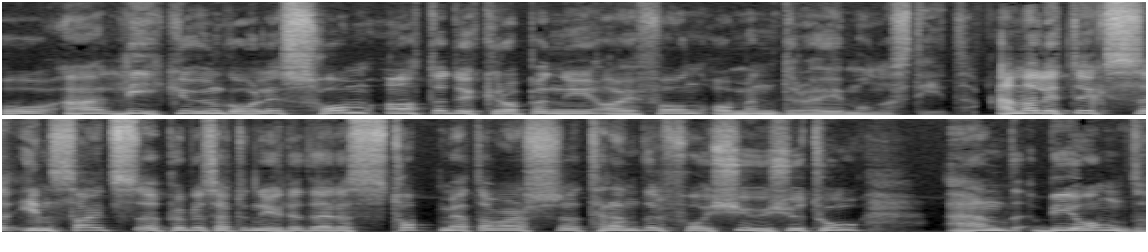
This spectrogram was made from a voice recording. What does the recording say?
og er like uunngåelig som at det dukker opp en ny iPhone om en drøy måneds tid. Analytics Insights publiserte nylig deres topp metaverse-trender for 2022 and beyond.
